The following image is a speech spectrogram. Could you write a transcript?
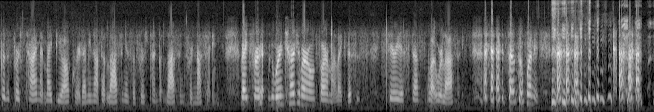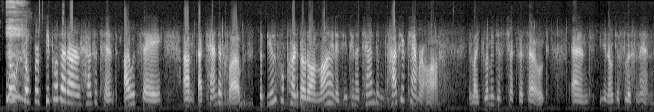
for the first time, it might be awkward. I mean, not that laughing is the first time, but laughing for nothing, right? For we're in charge of our own pharma. Like this is serious stuff while we're laughing. it sounds so funny. so, so for people that are hesitant, I would say um, attend a club. The beautiful part about online is you can attend and have your camera off. Like, let me just check this out and you know just listen in.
